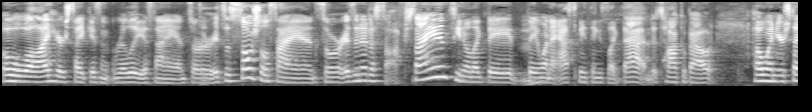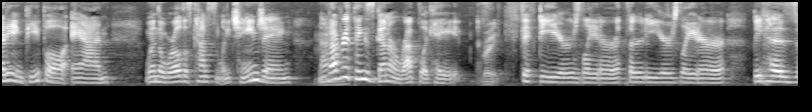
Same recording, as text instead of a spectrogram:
oh well I hear psych isn't really a science or it's a social science or isn't it a soft science? You know, like they they want to ask me things like that and to talk about how when you're studying people and when the world is constantly changing, not everything's going to replicate Right. 50 years later, 30 years later because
